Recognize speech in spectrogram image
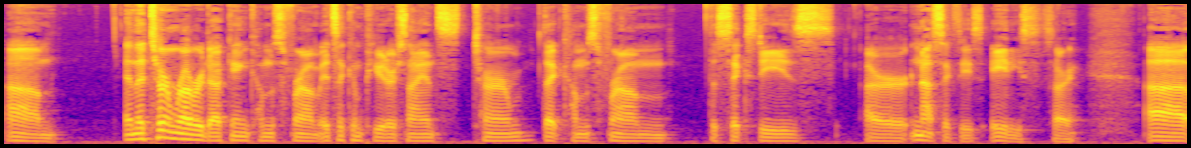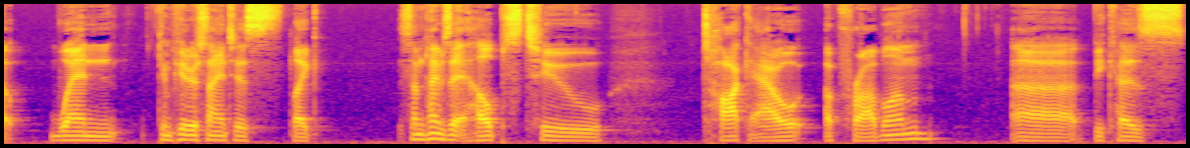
Um and the term rubber ducking comes from it's a computer science term that comes from the 60s or not 60s 80s sorry uh when computer scientists like sometimes it helps to talk out a problem uh, because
